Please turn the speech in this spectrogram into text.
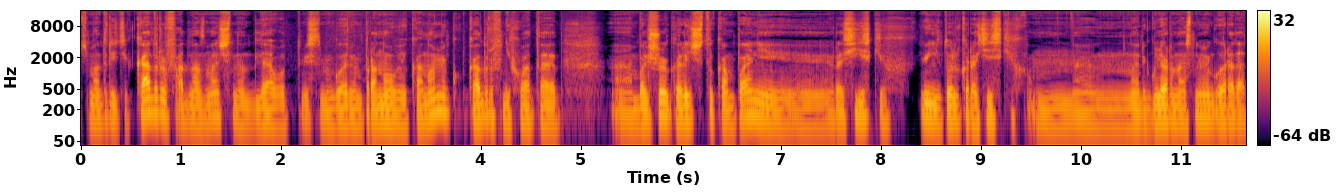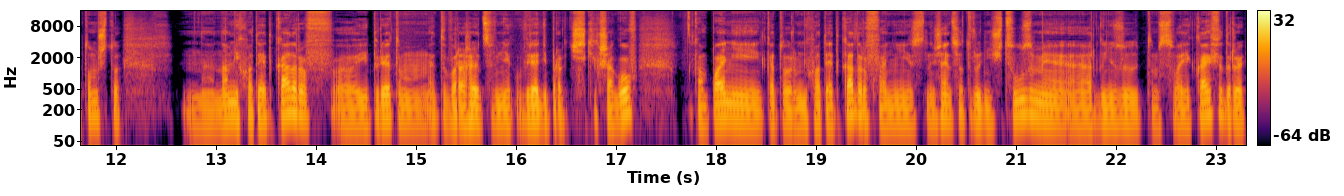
Смотрите, кадров однозначно для, вот если мы говорим про новую экономику, кадров не хватает. А, большое количество компаний э, российских, и не только российских, на регулярной основе говорят о том, что нам не хватает кадров, э, и при этом это выражается в, не, в ряде практических шагов. Компании, которым не хватает кадров, они начинают сотрудничать с вузами, э, организуют там свои кафедры,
